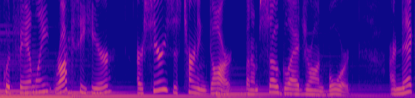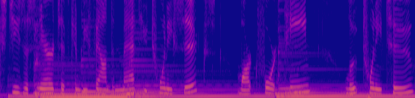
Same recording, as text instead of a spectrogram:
Oakwood family, Roxy here. Our series is turning dark, but I'm so glad you're on board. Our next Jesus narrative can be found in Matthew 26, Mark 14, Luke 22,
